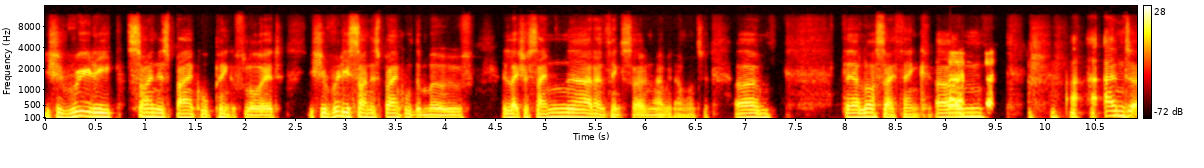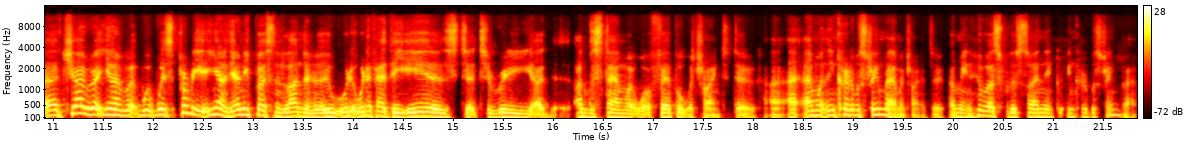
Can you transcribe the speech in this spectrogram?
you should really sign this band called Pink Floyd. You should really sign this band called The Move. Elektra saying, no, I don't think so. No, we don't want to. Um, their loss, I think. Um, and uh, Joe, you know, was probably you know the only person in London who would, would have had the ears to, to really uh, understand what, what Fairport were trying to do uh, and what the Incredible String Band were trying to do. I mean, who else would have signed the Incredible String Band?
